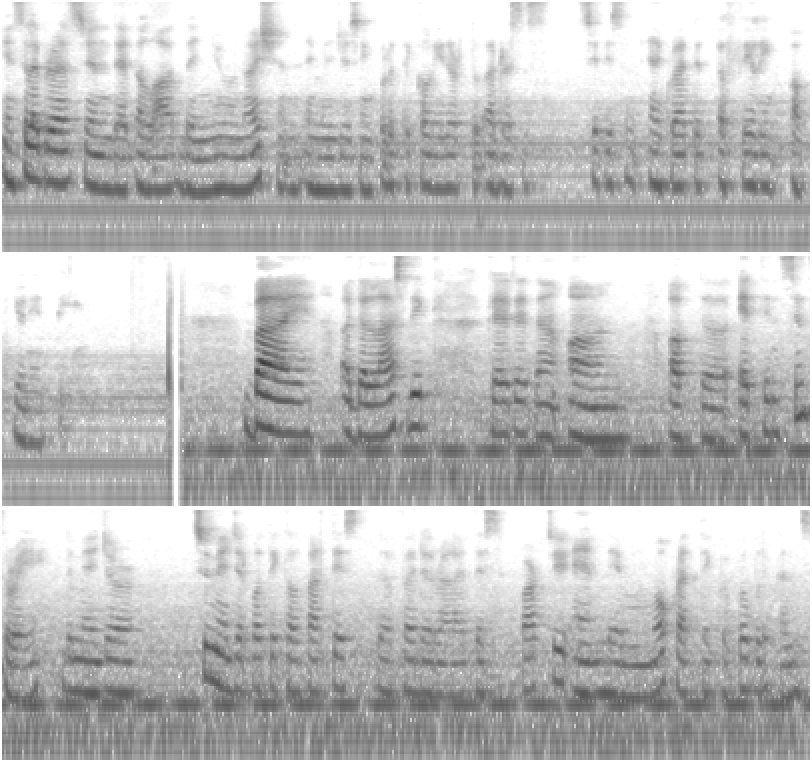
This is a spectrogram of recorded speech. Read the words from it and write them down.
In celebration that allowed the new nation emerging political leader to address citizens and created a feeling of unity. By uh, the last decade on of the 18th century, the major two major political parties, the Federalist Party and Democratic Republicans,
